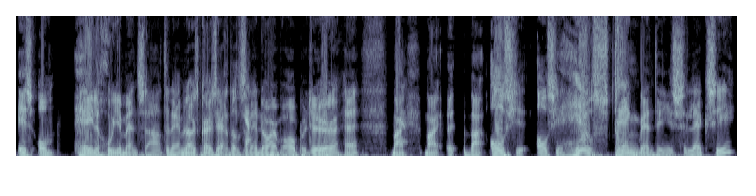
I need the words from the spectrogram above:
is om hele goede mensen aan te nemen. Nou, kan je zeggen dat is een enorm open deur. Hè? Maar, maar, eh, maar als, je, als je heel streng bent in je selectie,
